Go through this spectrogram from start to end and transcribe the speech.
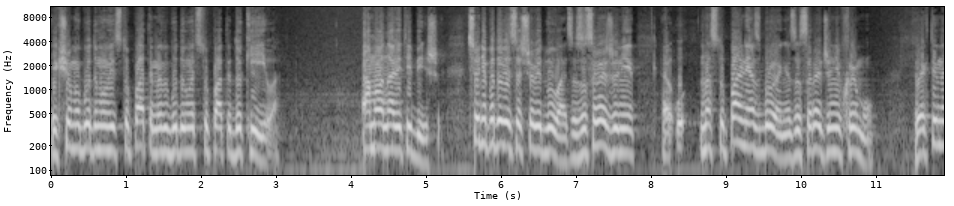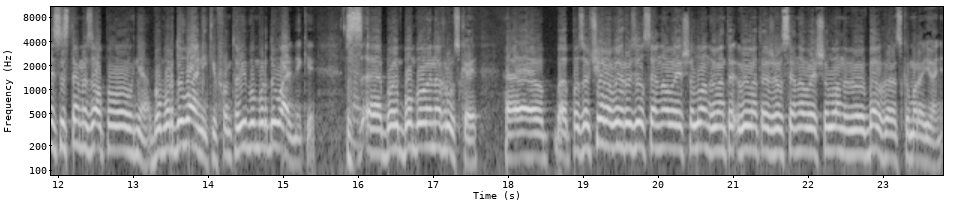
якщо ми будемо відступати, ми будемо відступати до Києва. а навіть і більше. Сьогодні подивіться, що відбувається. Зосереджені е, наступальні озброєння, зосереджені в Криму. Реактивні системи залпового вогня, бомбардувальники, фронтові бомбардувальники з е, бомбовою нагрузкою. Е, Позавчора вигрузився новий ешелон, виванта- вивантажився новий ешелон в Белгородському районі.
